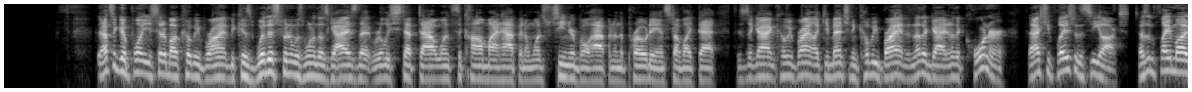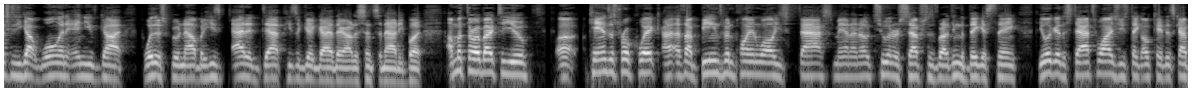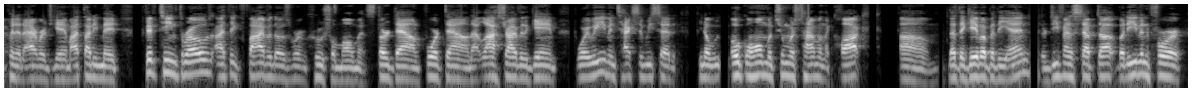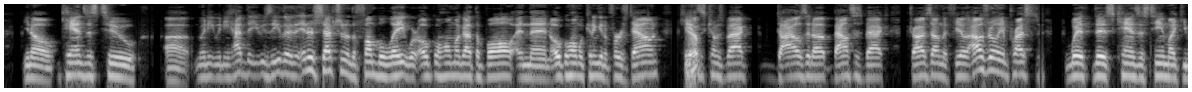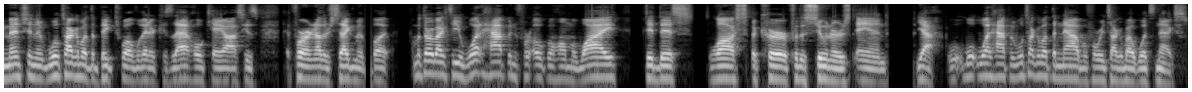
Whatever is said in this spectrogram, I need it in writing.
That's a good point you said about Cobee Bryant because Witherspoon was one of those guys that really stepped out once the combine happened and once Senior Bowl happened and the pro day and stuff like that. This is a guy in Cobee Bryant, like you mentioned, and Coby Bryant, another guy, another corner that actually plays for the Seahawks. Doesn't play much because you got Woolen and you've got Witherspoon now, but he's added depth. He's a good guy there out of Cincinnati. But I'm gonna throw it back to you. Uh, Kansas, real quick. I, I, thought Bean's been playing well. He's fast, man. I know two interceptions, but I think the biggest thing you look at the stats wise, you think, okay, this guy played an average game. I thought he made 15 throws. I think five of those were in crucial moments third down, fourth down, that last drive of the game where we even texted, we said, you know, Oklahoma too much time on the clock um, that they gave up at the end. Their defense stepped up, but even for, you know, Kansas to uh, when he when he had the it was either the interception or the fumble late where Oklahoma got the ball and then Oklahoma couldn't get a first down. Kansas yep. comes back, dials it up, bounces back, drives down the field. I was really impressed with this Kansas team, like you mentioned, and we'll talk about the Big Twelve later because that whole chaos is for another segment. But I'm gonna throw it back to you. What happened for Oklahoma? Why did this loss occur for the Sooners? And yeah, w- what happened? We'll talk about the now before we talk about what's next.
